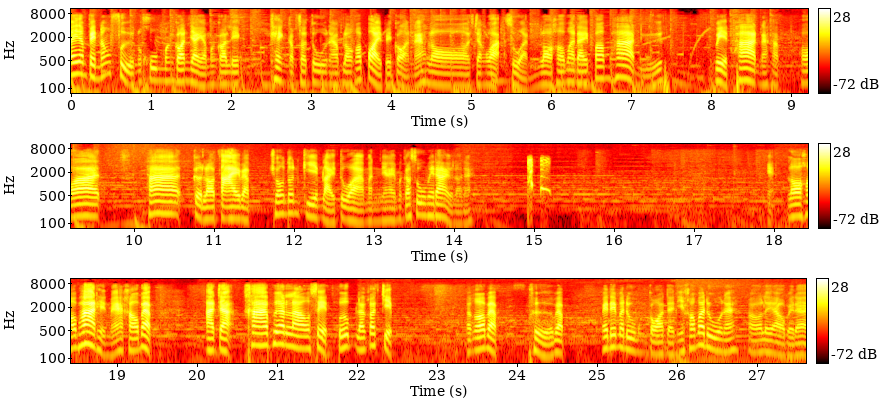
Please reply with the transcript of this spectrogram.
ไม่จำเป็นต้องฝืนคุมมังกรใหญ่กับมังกรเล็กแข่งกับศัตรูนะครับ เราก็ปล่อยไปก่อนนะ รอจังหวะสวน รอเขามาได้ป้อมพลาดหรือเวทพลาดนะครับ เพราะว่าถ้าเกิดเราตายแบบช่วงต้นเกมหลายตัวมันยังไงมันก็สู้ไม่ได้อยู่แล้วนะเนี่ยรอเขาพลาดเห็นไหมเขาแบบอาจจะฆ่าเพื่อนเราเสร็จปุ๊บแล้วก็เจ็บ แล้วก็แบบเผลอแบบไม่ได้มาดูมังกรแต่นี้เขามาดูนะเขาเลยเอาไปได้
